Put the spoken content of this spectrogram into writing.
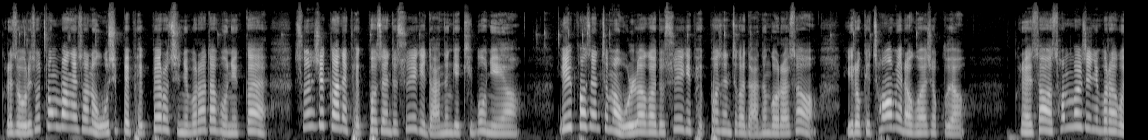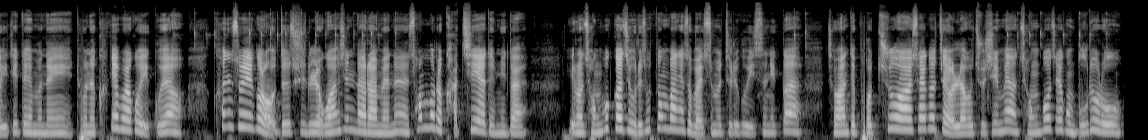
그래서 우리 소통방에서는 50배, 100배로 진입을 하다 보니까 순식간에 100% 수익이 나는 게 기본이에요. 1%만 올라가도 수익이 100%가 나는 거라서 이렇게 처음이라고 하셨고요. 그래서 선물 진입을 하고 있기 때문에 돈을 크게 벌고 있고요. 큰 수익을 얻으시려고 하신다라면은 선물을 같이 해야 됩니다. 이런 정보까지 우리 소통방에서 말씀을 드리고 있으니까 저한테 버추얼 세 글자 연락을 주시면 정보 제공 무료로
